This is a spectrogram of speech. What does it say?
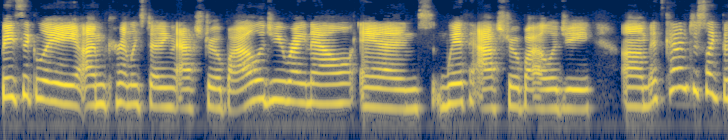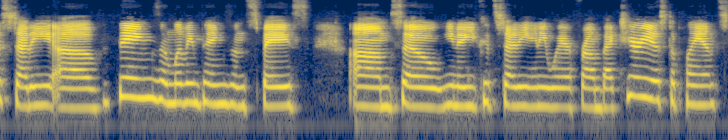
basically, I'm currently studying astrobiology right now, and with astrobiology, um, it's kind of just like the study of things and living things in space. Um, so, you know, you could study anywhere from bacteria to plants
